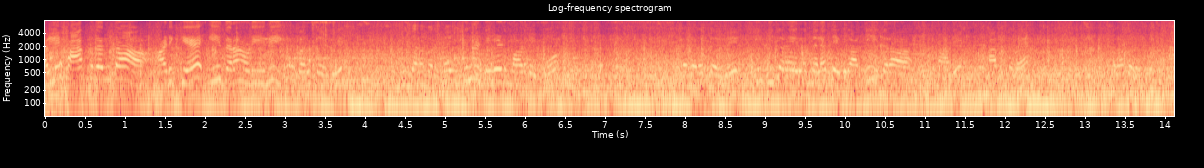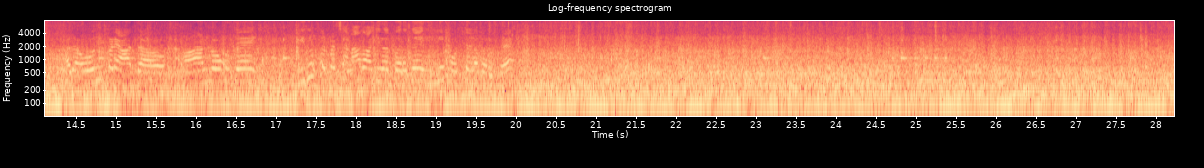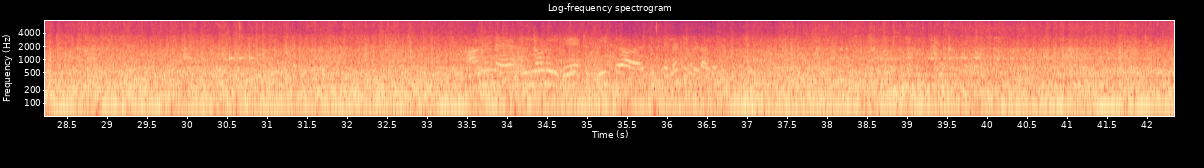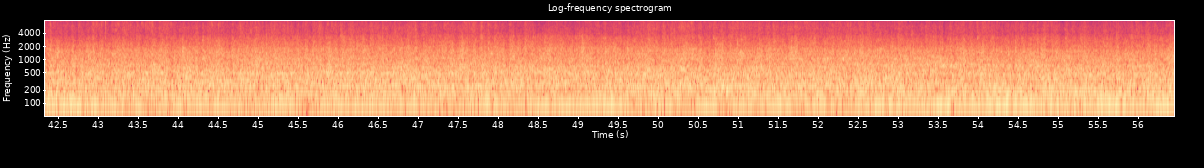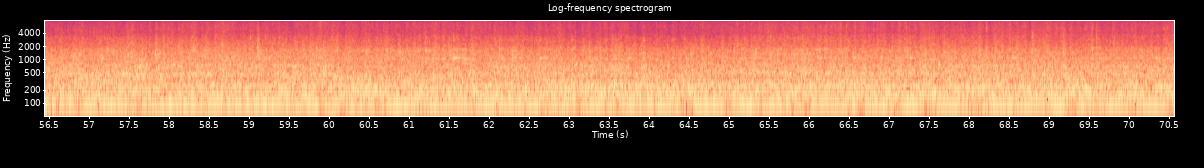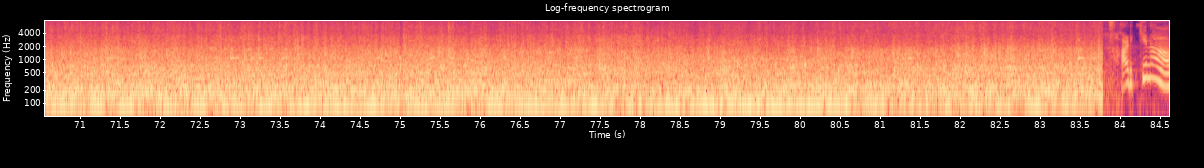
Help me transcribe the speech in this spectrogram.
ಅಲ್ಲಿ ಹಾಕಿದಂಥ ಅಡಿಕೆ ಈ ಥರ ನೋಡಿ ಇಲ್ಲಿ ಬರುತ್ತೆ ಇಲ್ಲಿ. ಈ ಥರ ಬರುತ್ತೆ. ಇದನ್ನ ಡಿವೈಡ್ ಮಾಡಬೇಕು. ಬರುತ್ತೆ ಇಲ್ಲಿ ಈ- ಈ ಥರ ಇರೋದನ್ನೆಲ್ಲ ತೆಗೆದುಹಾಕಿ ಈ ಥರ ಮಾಡಿ ಹಾಕ್ತಾರೆ ಈ ಥರ ಬರುತ್ತೆ ಅದು ಒಂದು ಕಡೆ ಅದ ಅಲ್ಲೋಗುತ್ತೆ ಇದು ಸ್ವಲ್ಪ ಚೆನ್ನಾಗಾಗಿರೋದು ಬರುತ್ತೆ ಇಲ್ಲಿ ಹೊಟ್ಟೆಲ್ಲ ಬರುತ್ತೆ ಆಮೇಲೆ ಇಲ್ಲೋನು ಇದೆ ಈ ಥರ ಸಿಪ್ಪೆಲ್ಲ ಡಿವೈಡ್ ಆಗುತ್ತೆ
